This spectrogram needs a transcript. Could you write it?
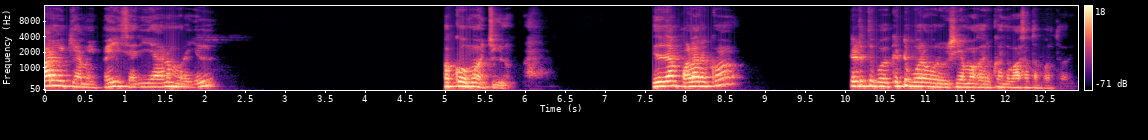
ஆரோக்கிய அமைப்பை சரியான முறையில் பக்குவமாக வச்சுக்கணும். இதுதான் பலருக்கும் கெடுத்து போ கெட்டு போற ஒரு விஷயமாக இருக்கும் அந்த மாசத்தை பொறுத்த வரைக்கும்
